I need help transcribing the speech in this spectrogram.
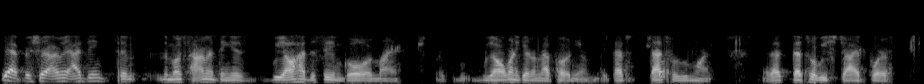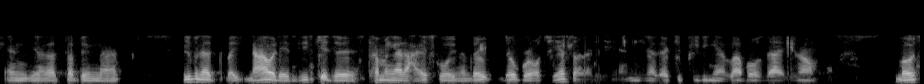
Yeah, for sure. I mean, I think the the most common thing is we all have the same goal in mind. Like we all want to get on that podium. Like that's that's what we want. That that's what we strive for, and you know that's something that even at like nowadays these kids are coming out of high school, you know they're they're world champs already, and you know they're competing at levels that you know most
